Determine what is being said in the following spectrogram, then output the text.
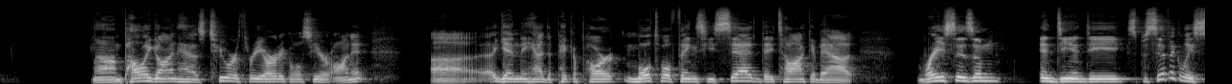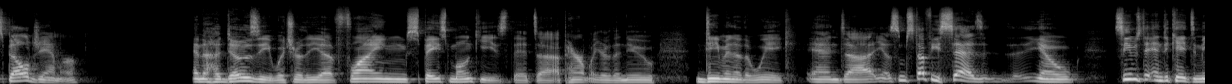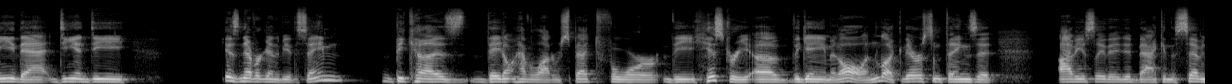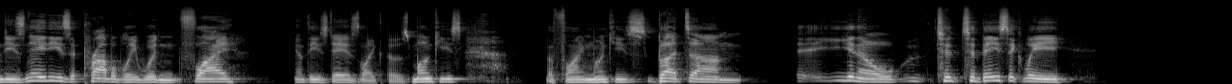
Um, Polygon has two or three articles here on it. Uh, again, they had to pick apart multiple things he said. They talk about racism in D&D, specifically Spelljammer, and the Hadozee, which are the uh, flying space monkeys that uh, apparently are the new demon of the week. And uh, you know, some stuff he says, you know, seems to indicate to me that D&D is never going to be the same because they don't have a lot of respect for the history of the game at all. And look, there are some things that obviously they did back in the 70s and 80s that probably wouldn't fly you know, these days, like those monkeys, the flying monkeys. But um, you know, to to basically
